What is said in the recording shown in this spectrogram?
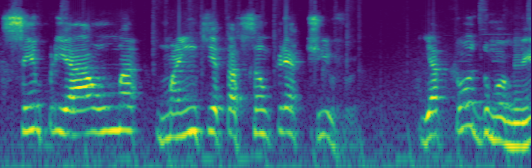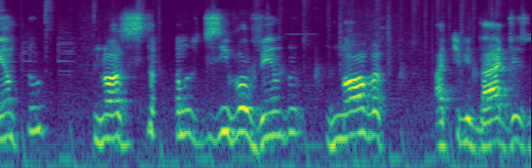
sempre há uma, uma inquietação criativa. E a todo momento nós estamos desenvolvendo novas atividades,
